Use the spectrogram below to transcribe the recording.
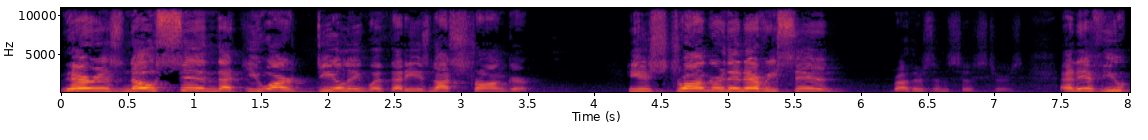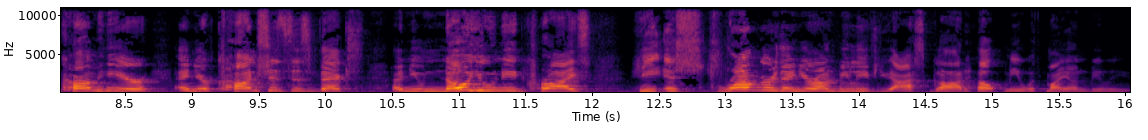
There is no sin that you are dealing with that he is not stronger. He is stronger than every sin, brothers and sisters. And if you come here and your conscience is vexed and you know you need Christ, he is stronger than your unbelief. You ask God, help me with my unbelief.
